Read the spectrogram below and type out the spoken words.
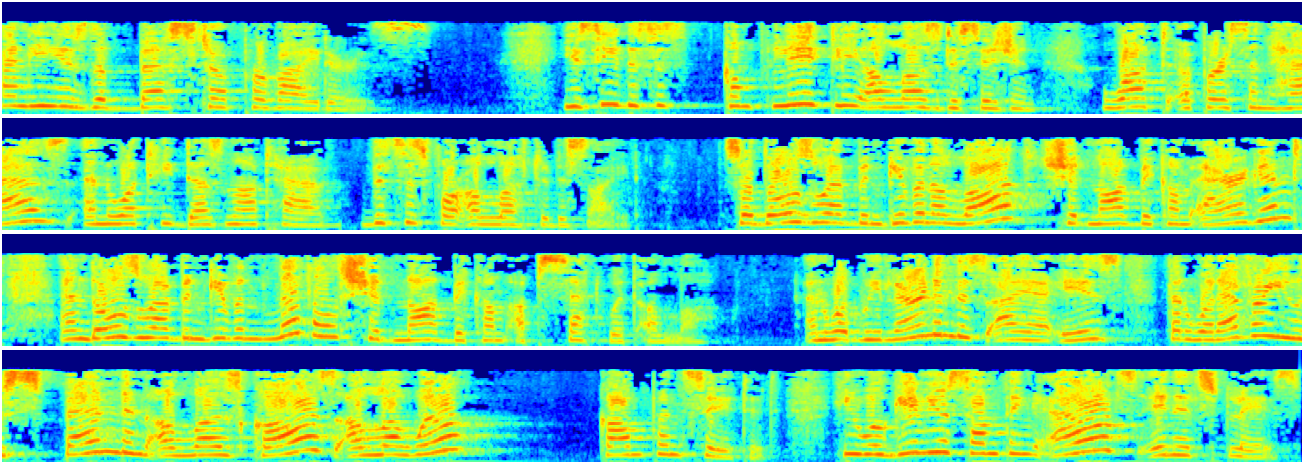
and He is the best of providers. You see, this is completely Allah's decision. What a person has and what he does not have. This is for Allah to decide. So those who have been given a lot should not become arrogant, and those who have been given little should not become upset with Allah. And what we learn in this ayah is that whatever you spend in Allah's cause, Allah will compensate it. He will give you something else in its place.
